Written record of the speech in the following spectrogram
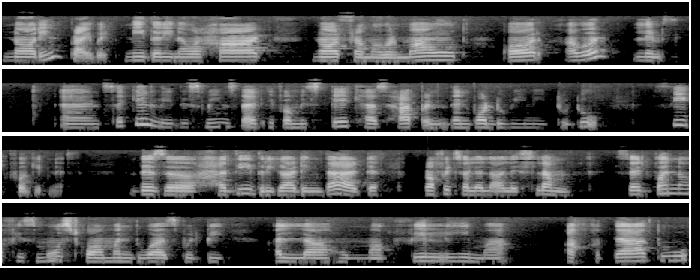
nor in private, neither in our heart nor from our mouth or our limbs. And secondly, this means that if a mistake has happened, then what do we need to do? Seek forgiveness. There's a hadith regarding that. Prophet ﷺ said one of his most common duas would be Allahumma gfirli ma akhdatu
